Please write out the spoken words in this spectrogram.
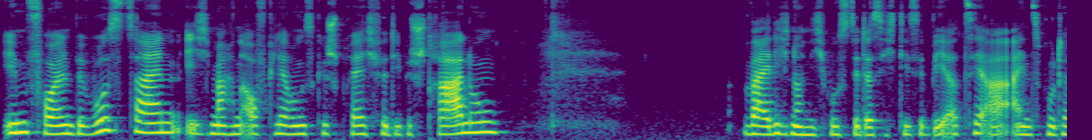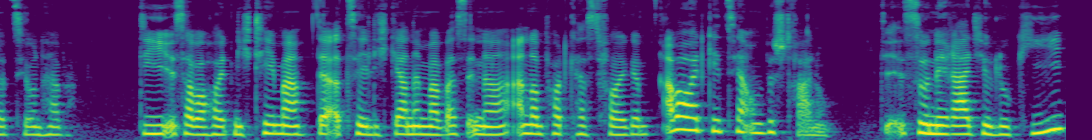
im vollen Bewusstsein. Ich mache ein Aufklärungsgespräch für die Bestrahlung, weil ich noch nicht wusste, dass ich diese BRCA1-Mutation habe. Die ist aber heute nicht Thema. Da erzähle ich gerne mal was in einer anderen Podcast-Folge. Aber heute geht es ja um Bestrahlung. So eine Radiologie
